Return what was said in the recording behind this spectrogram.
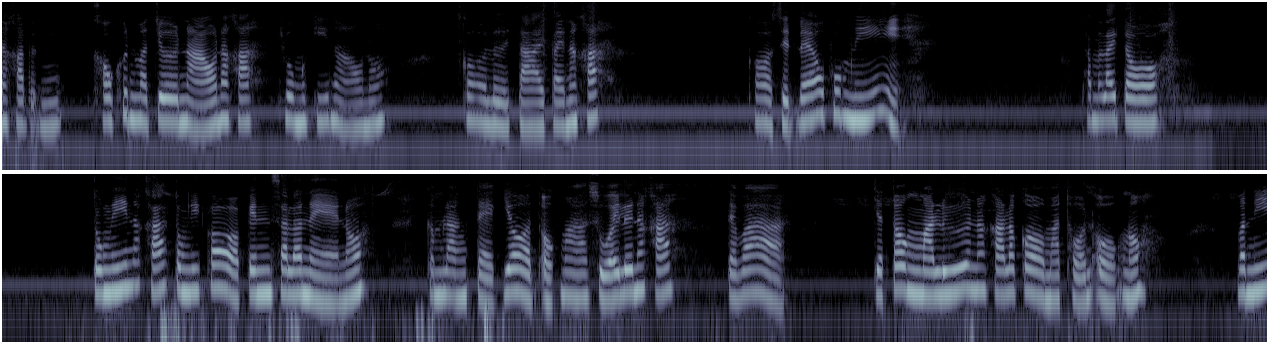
นะคะ แบบนี้เขาขึ้นมาเจอหนาวนะคะ ช่วงเมื่อกี้หนาวเนาะก็เลยตายไปนะคะ ก็เสร็จแล้วพรุ่งนี้ทำอะไรต่อ ตรงนี้นะคะ ตรงนี้ก็เป็นสะระแหน่เนาะกำลังแตกยอดออกมาสวยเลยนะคะ แต่ว่าจะต้องมาลื้อนะคะ แล้วก็มาถอนออกเนาะวันนี้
